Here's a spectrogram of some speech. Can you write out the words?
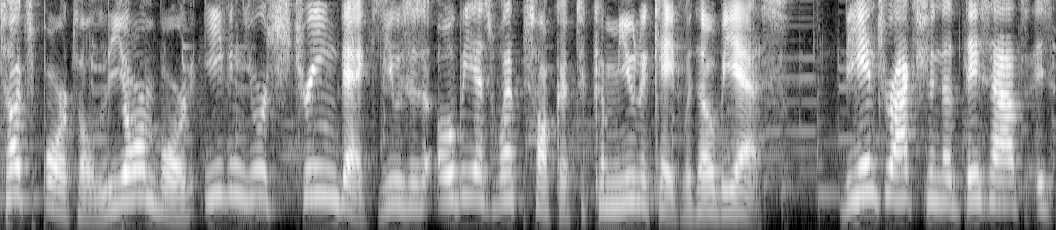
TouchPortal, LioranBoard, even your Stream Deck uses OBS WebSocket to communicate with OBS. The interaction that this adds is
